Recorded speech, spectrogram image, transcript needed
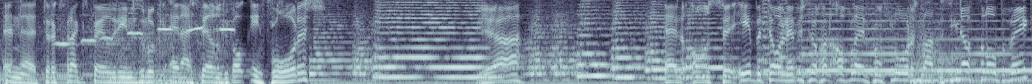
En eh Turks Fruit speelde hij natuurlijk. En hij speelde natuurlijk ook in Flores. Ja. En als eh, eerbetoon hebben ze nog een aflevering van Flores laten zien afgelopen week.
